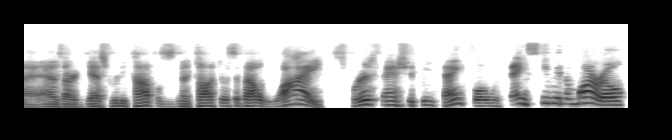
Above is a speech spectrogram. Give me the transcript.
Uh, as our guest Rudy Campos is going to talk to us about why Spurs fans should be thankful with Thanksgiving tomorrow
